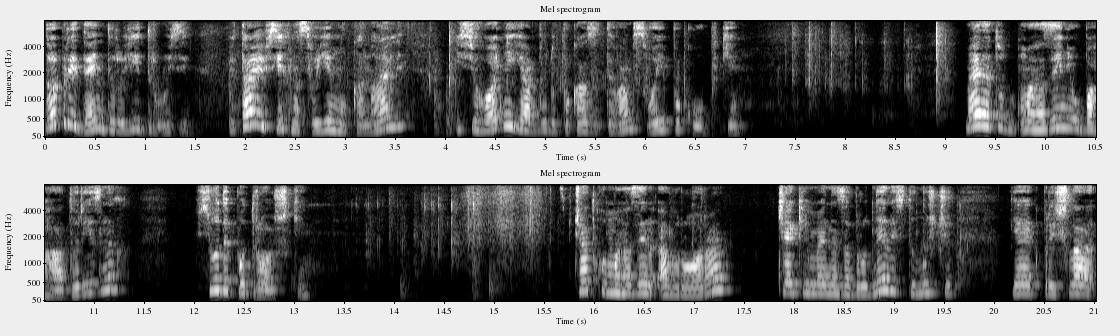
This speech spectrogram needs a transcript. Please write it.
Добрий день, дорогі друзі! Вітаю всіх на своєму каналі. І сьогодні я буду показувати вам свої покупки. У мене тут магазинів багато різних, всюди потрошки. Спочатку магазин Аврора. Чеки в мене забруднились, тому що я як прийшла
